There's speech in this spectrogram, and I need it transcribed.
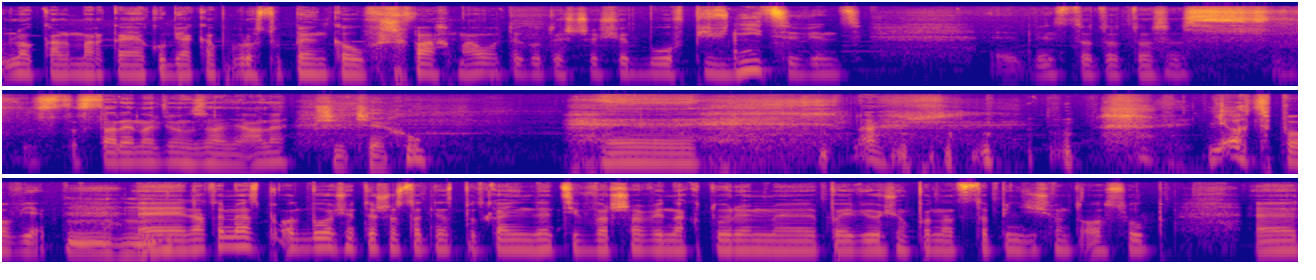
lokal Marka Jakubiaka po prostu pękał w szwach, mało tego to jeszcze się odbyło w piwnicy, więc, e, więc to, to, to, to stare nawiązania, ale... Przy ciechu? E, nie odpowiem. Mm-hmm. E, natomiast odbyło się też ostatnie spotkanie Indencji w Warszawie, na którym e, pojawiło się ponad 150 osób. E,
